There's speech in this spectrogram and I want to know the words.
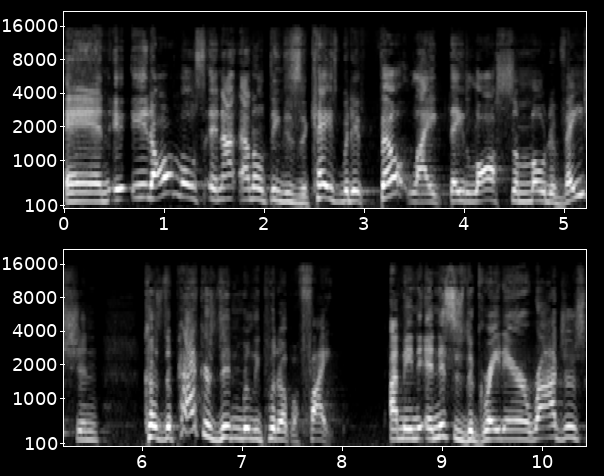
And it, it almost, and I, I don't think this is the case, but it felt like they lost some motivation because the Packers didn't really put up a fight. I mean, and this is the great Aaron Rodgers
